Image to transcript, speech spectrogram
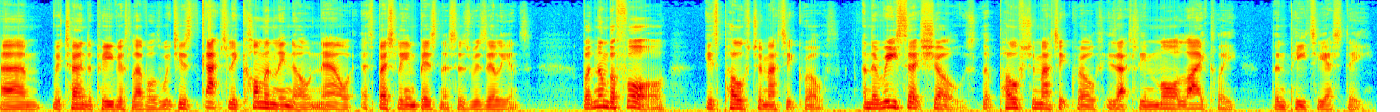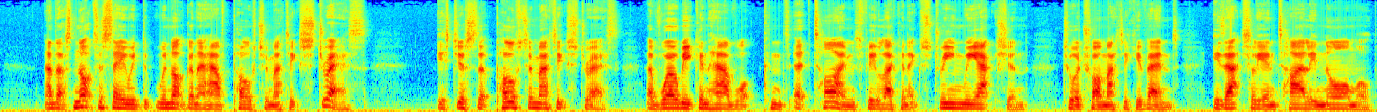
um, return to previous levels, which is actually commonly known now, especially in business, as resilience. But number four is post traumatic growth. And the research shows that post traumatic growth is actually more likely than PTSD. Now, that's not to say we're not going to have post traumatic stress, it's just that post traumatic stress of where we can have what can at times feel like an extreme reaction to a traumatic event is actually entirely normal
